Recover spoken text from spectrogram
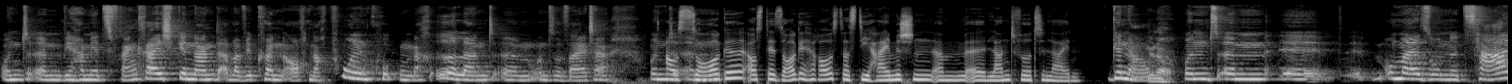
Und ähm, wir haben jetzt Frankreich genannt, aber wir können auch nach Polen gucken, nach Irland ähm, und so weiter. Und, aus ähm, Sorge, aus der Sorge heraus, dass die heimischen ähm, äh, Landwirte leiden. Genau. genau. Und ähm, äh, um mal so eine Zahl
